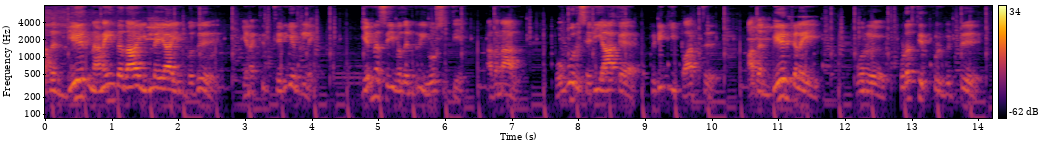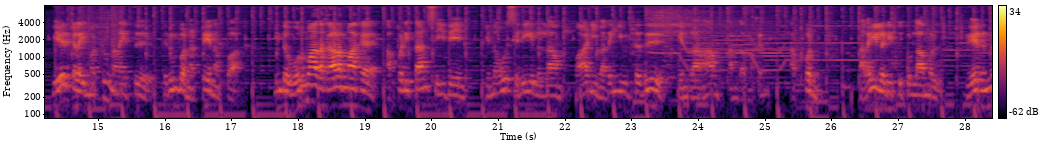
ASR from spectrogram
அதன் வேர் நனைந்ததா இல்லையா என்பது எனக்கு தெரியவில்லை. என்ன செய்வதென்று யோசித்தேன். அதனால் ஒவ்வொரு செடியாக பிடுங்கி பார்த்து அதன் வேர்களை ஒரு குடத்திற்குள் விட்டு வேர்களை மட்டும் நனைத்து திரும்ப நட்டேன் அப்பா இந்த ஒரு மாத காலமாக அப்படித்தான் செய்தேன். என்னவோ செடிகள் எல்லாம் வாடி வதங்கிவிட்டது என்றானாம் அந்த மகன். அப்பன் தலையில் அடித்துக் கொள்ளாமல் வேறென்ன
